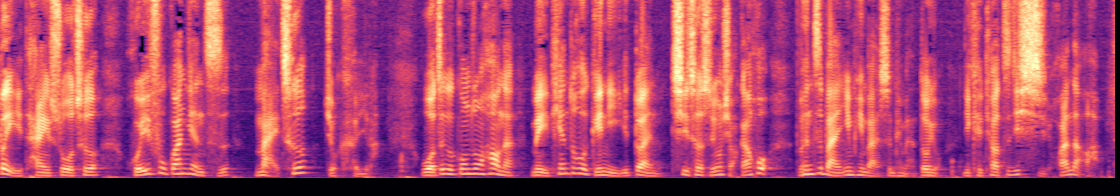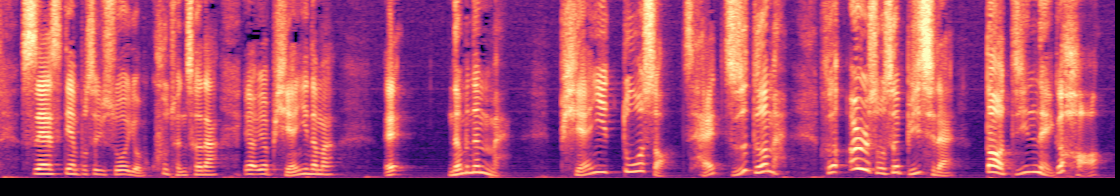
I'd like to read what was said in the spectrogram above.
备胎说车，回复关键词“买车”就可以了。我这个公众号呢，每天都会给你一段汽车使用小干货，文字版、音频版、视频版都有，你可以挑自己喜欢的啊。4S 店不是说有库存车的，要要便宜的吗？哎，能不能买？便宜多少才值得买？和二手车比起来，到底哪个好？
